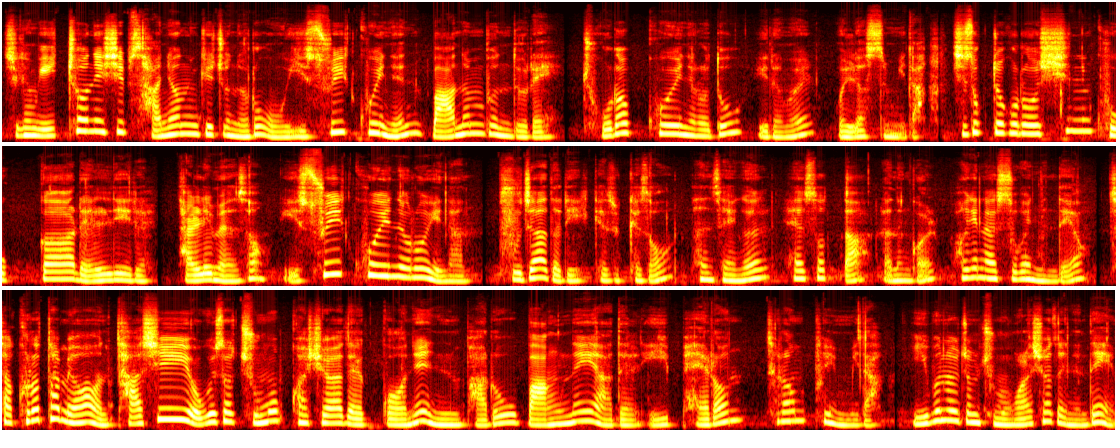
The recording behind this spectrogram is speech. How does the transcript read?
지금 2024년 기준으로 이 수익 코인은 많은 분들의 졸업 코인으로도 이름을 올렸습니다. 지속적으로 신고가 랠리를 달리면서 이 수익 코인으로 인한 부자들이 계속해서 탄생을 했었다라는 걸 확인할 수가 있는데요. 자, 그렇다면 다시 여기서 주목하셔야 될 거는 바로 막내 아들 이 베런 트럼프입니다. 이 분을 좀 주목을 하셔야 되는데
